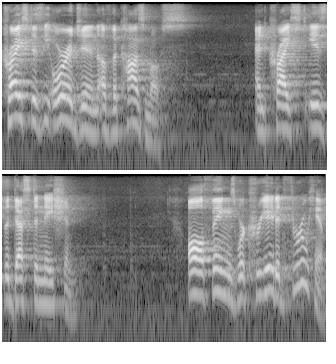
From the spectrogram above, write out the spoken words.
Christ is the origin of the cosmos, and Christ is the destination. All things were created through him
